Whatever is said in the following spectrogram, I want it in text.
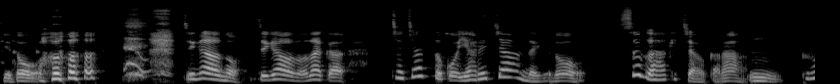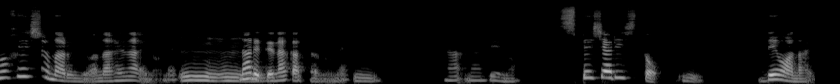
けど、違うの、違うの。なんか、ちゃちゃっとこうやれちゃうんだけど、すぐ飽きちゃうから、うん。プロフェッショナルにはなれないのね。うんうんうん。慣れてなかったのね。うん。な、なんていうの？スペシャリストうん。ではない。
